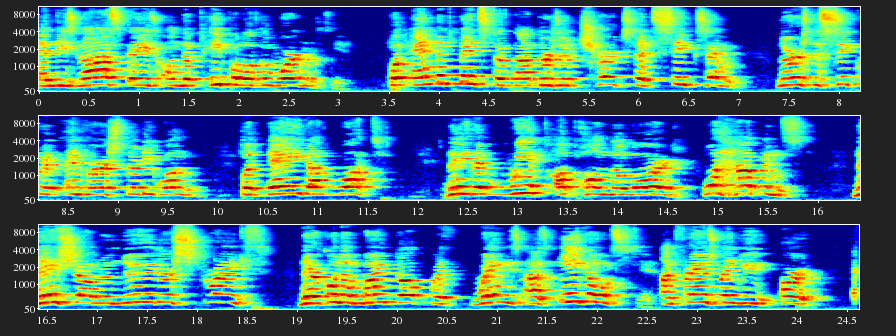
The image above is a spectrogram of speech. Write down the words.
in these last days on the people of the world. But in the midst of that, there's a church that seeks Him. There's the secret in verse 31. But they that what? They that wait upon the Lord. What happens? They shall renew their strength. They're going to mount up with wings as eagles. Yeah. And friends, when you are, uh,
